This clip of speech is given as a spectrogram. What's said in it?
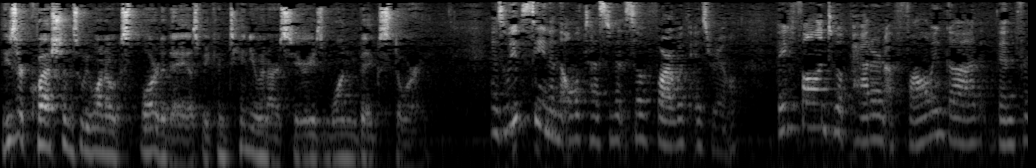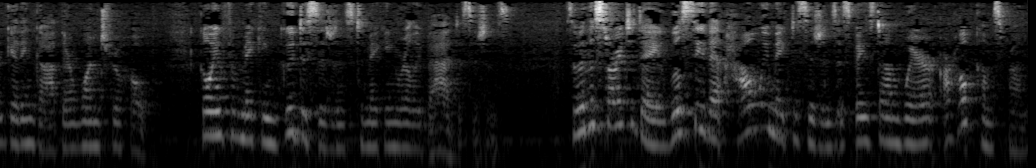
These are questions we want to explore today as we continue in our series, One Big Story. As we've seen in the Old Testament so far with Israel, they fall into a pattern of following God, then forgetting God, their one true hope, going from making good decisions to making really bad decisions. So in the story today, we'll see that how we make decisions is based on where our hope comes from,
